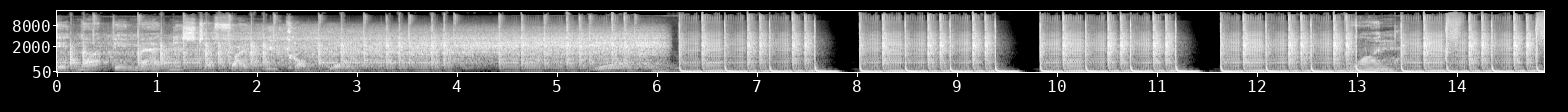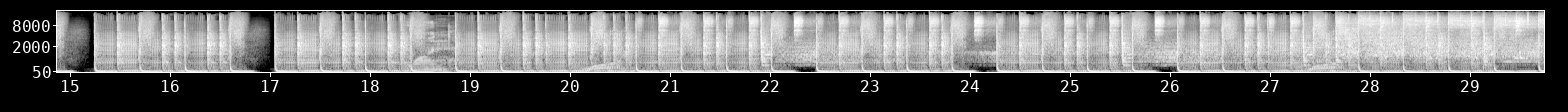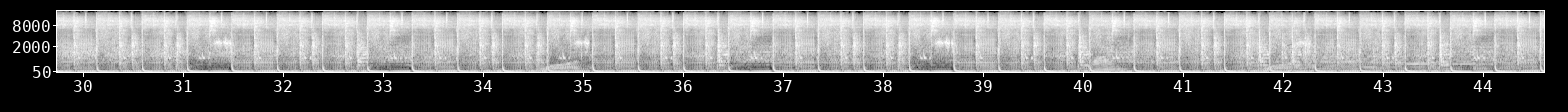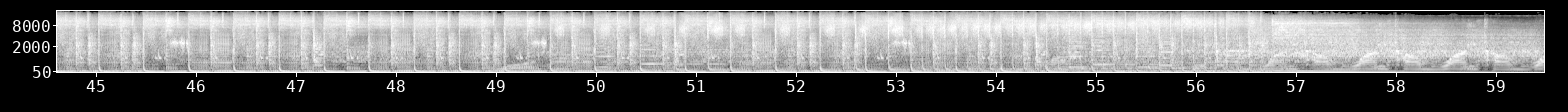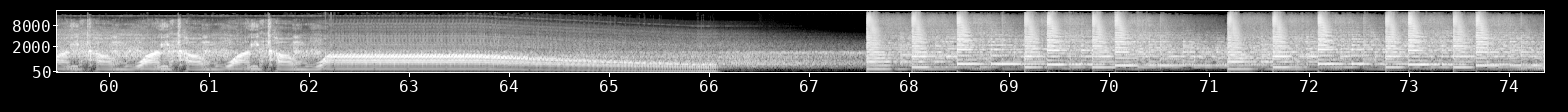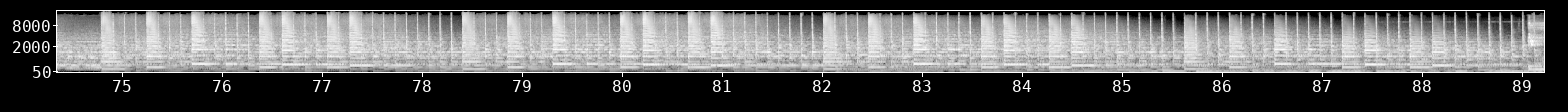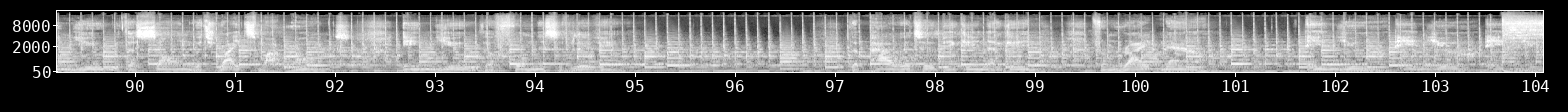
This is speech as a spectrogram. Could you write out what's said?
it not be madness to fight become one? One, come one, come one. Song which rights my wrongs. In you, the fullness of living. The power to begin again from right now. In you, in you, in you.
